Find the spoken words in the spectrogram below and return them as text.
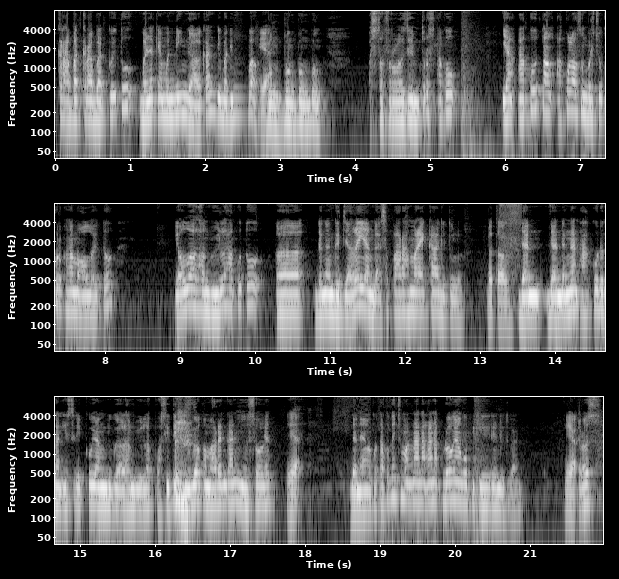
kerabat-kerabatku itu banyak yang meninggal kan tiba-tiba Iya. bung bung bung bung. Astagfirullahaladzim. Terus aku yang aku aku langsung bersyukur sama Allah itu ya Allah alhamdulillah aku tuh eh, dengan gejala yang nggak separah mereka gitu loh. Betul. Dan dan dengan aku dengan istriku yang juga alhamdulillah positif juga kemarin kan nyusul ya. Ya. Dan yang aku takutin cuma anak-anak doang yang aku pikirin gitu kan. Ya. Terus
